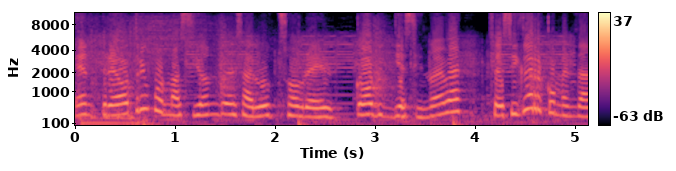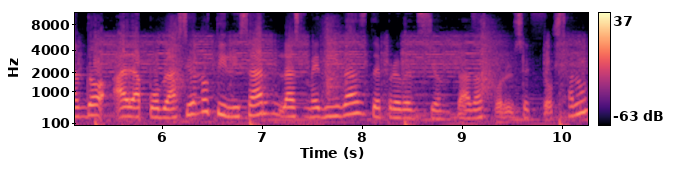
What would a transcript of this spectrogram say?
Entre otra información de salud sobre el COVID-19, se sigue recomendando a la población utilizar las medidas de prevención dadas por el sector salud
